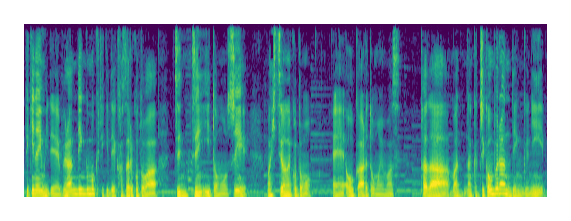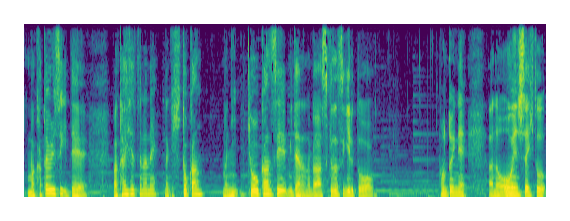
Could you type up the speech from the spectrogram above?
的な意味でブランディング目的で飾ることは全然いいと思うし、まあ、必要なことも、えー多くあると思います。ただ、まあ、なんか自己ブランディングに、まあ、偏りすぎて、まあ、大切なねなんか人感、まあ、に共感性みたいなのが少なすぎると本当にねあの応援したい人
